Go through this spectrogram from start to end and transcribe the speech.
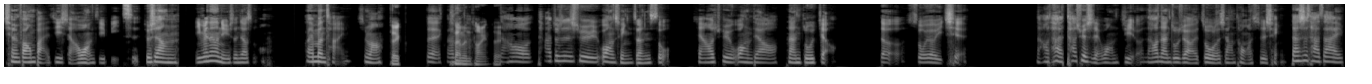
千方百计想要忘记彼此。就像里面那个女生叫什么？Clementine 是吗？对。对，Clementine，对，然后她就是去忘情诊所，想要去忘掉男主角的所有一切，然后他他确实也忘记了，然后男主角也做了相同的事情，但是他在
